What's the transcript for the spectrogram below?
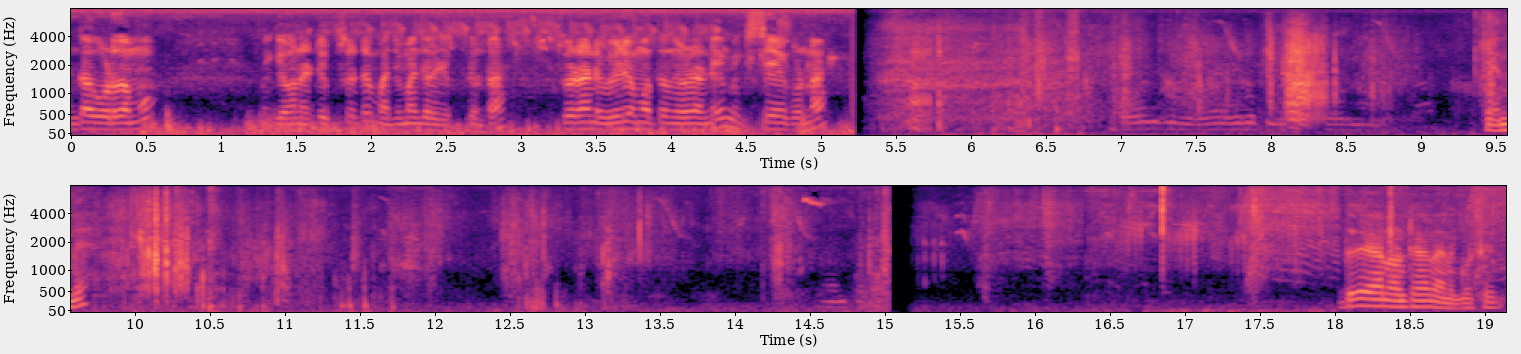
ఇంకా కొడదాము. మీకు ఏమైనా టిప్స్ ఉంటే మధ్య మధ్యలో చెప్తుంటా. చూడండి వీడియో మొత్తం చూడండి మిక్స్ చేయకుండా. ఏంది? ఏమైనా ఉంటేనే దానికి కొట్టేది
